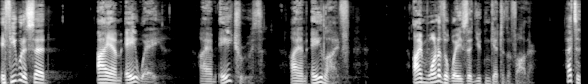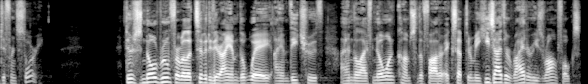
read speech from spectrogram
If he would have said, I am a way. I am a truth. I am a life. I'm one of the ways that you can get to the Father. That's a different story. There's no room for relativity there. I am the way. I am the truth. I am the life. No one comes to the Father except through me. He's either right or he's wrong, folks.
